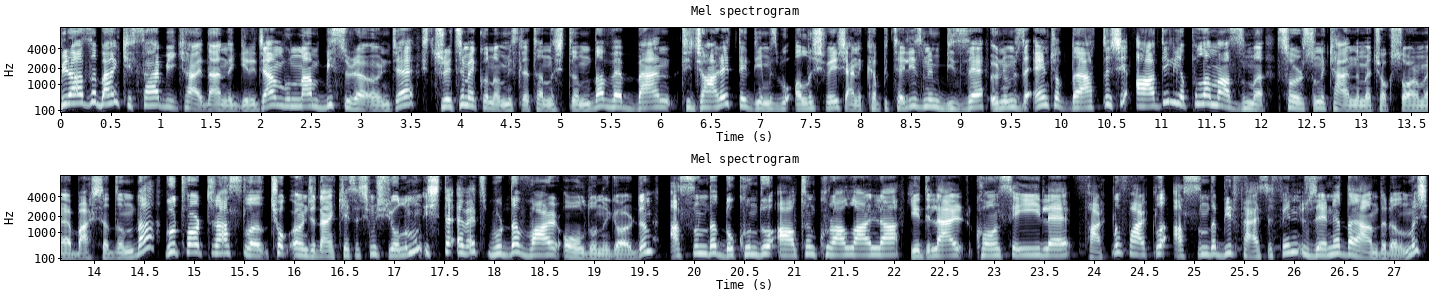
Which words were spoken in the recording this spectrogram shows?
Biraz da ben kişisel bir hikayeden de gireceğim. Bundan bir süre önce türetim ekonomisiyle tanıştığımda ve ben ticaret dediğimiz bu alışveriş yani kapitalizmin bize önümüzde en çok dayattığı şey adil yapılamaz mı sorusunu kendime çok sormaya başladığımda Good for Trust'la çok önceden kesişmiş yolumun işte evet burada var olduğunu gördüm. Aslında dokunduğu altın kurallarla, yediler konseyiyle farklı farklı aslında bir felsefenin üzerine dayandırılmış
